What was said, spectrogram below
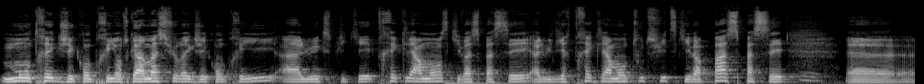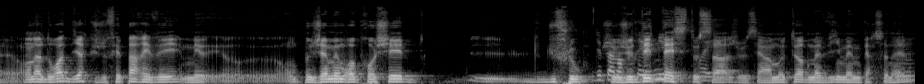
montrer que j'ai compris, en tout cas à m'assurer que j'ai compris, à lui expliquer très clairement ce qui va se passer, à lui dire très clairement tout de suite ce qui va pas se passer. Mm. Euh, on a le droit de dire que je ne fais pas rêver, mais euh, on peut jamais me reprocher du flou. Je, je déteste ça. C'est un moteur de ma vie même personnelle. Mm.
